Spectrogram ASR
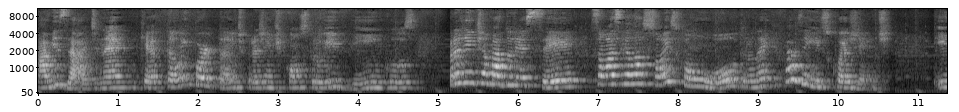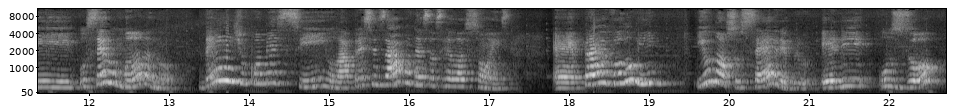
Amizade, né? Que é tão importante para a gente construir vínculos, para a gente amadurecer. São as relações com o outro, né? Que fazem isso com a gente. E o ser humano, desde o comecinho lá, precisava dessas relações é, para evoluir. E o nosso cérebro, ele usou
